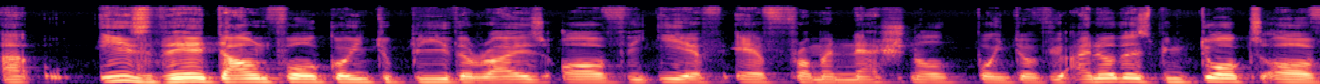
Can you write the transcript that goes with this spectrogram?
Uh, is their downfall going to be the rise of the EFF from a national point of view? I know there's been talks of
